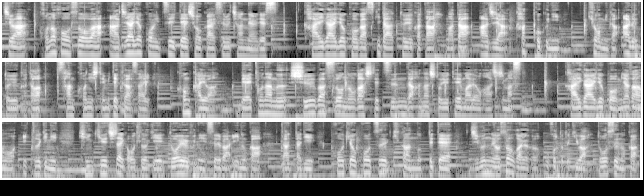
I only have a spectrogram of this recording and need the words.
にちは。この放送はアジア旅行について紹介するチャンネルです。海外旅行が好きだという方またアジア各国に興味があるという方は参考にしてみてください。今回はベトナム終バスを逃して積んだ話というテーマでお話しします。海外旅行皆さんも行った時に緊急事態が起きた時どういうふうにすればいいのかだったり公共交通機関乗ってて自分の予想外が起こった時はどうするのか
